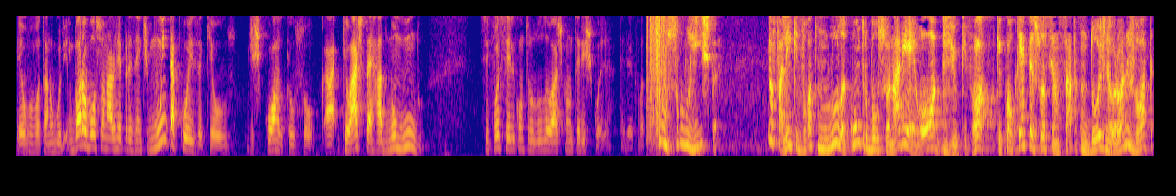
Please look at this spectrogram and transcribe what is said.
Eu vou votar no gorila. Embora o Bolsonaro represente muita coisa que eu discordo, que eu sou, que eu acho que tá errado no mundo, se fosse ele contra o Lula, eu acho que eu não teria escolha. Teria que votar. Eu não sou lulista. Eu falei que voto no Lula contra o Bolsonaro e é óbvio que voto, porque qualquer pessoa sensata com dois neurônios vota.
